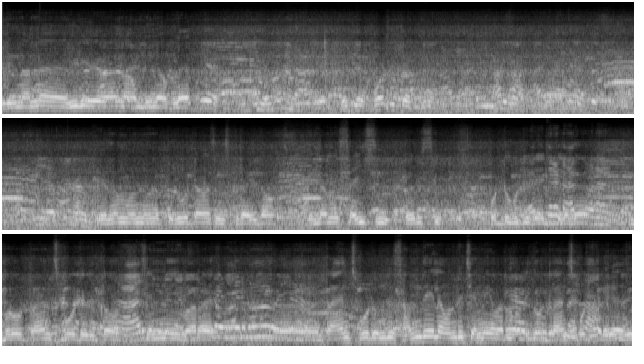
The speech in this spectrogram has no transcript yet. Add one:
இது அண்ணன் வீடியோ வேண்டாம் அப்படிங்காப்புல. எல்லாமே வந்து நல்ல பெருவட்டான சைஸ் கிடையாது தான். எல்லாமே சைஸு பெருசு பொட்டுக்குட்டி ரேட் கிடையாது ப்ரோ டிரான்ஸ்போர்ட் இருக்கும். சென்னை வர டிரான்ஸ்போர்ட் வந்து சந்தையில் வந்து சென்னை வர வரைக்கும் டிரான்ஸ்போர்ட் கிடையாது.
